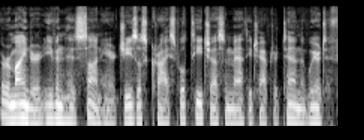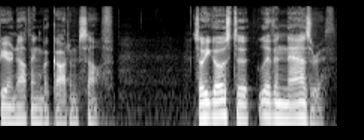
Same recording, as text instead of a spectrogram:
a reminder, even his son here, Jesus Christ, will teach us in Matthew chapter 10 that we are to fear nothing but God himself. So he goes to live in Nazareth,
